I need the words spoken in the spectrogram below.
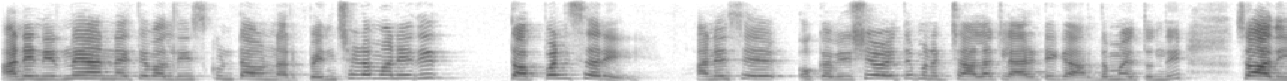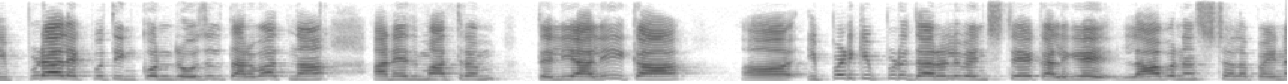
అనే నిర్ణయాన్ని అయితే వాళ్ళు తీసుకుంటా ఉన్నారు. పెంచడం అనేది తప్పనిసరి. అనేసే ఒక విషయం అయితే మనకు చాలా క్లారిటీగా అర్థమవుతుంది. సో అది ఇప్పుడా లేకపోతే ఇంకొన్ని రోజుల తర్వాతనా అనేది మాత్రం తెలియాలి. ఇక ఇప్పటికిప్పుడు ధరలు పెంచితే కలిగే లాభ నష్టాలపైన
